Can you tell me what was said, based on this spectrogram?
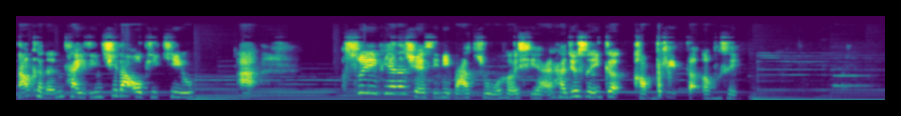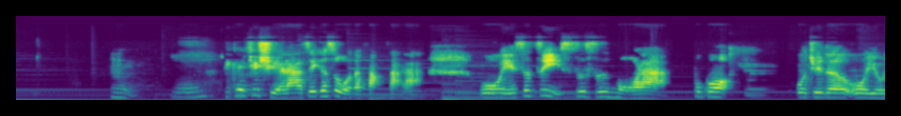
然后可能他已经去到 O P Q 啊，碎片的学习你把它组合起来，它就是一个 complete 的东西。嗯，嗯你可以去学啦，这个是我的方法啦，我也是自己试试磨啦。不过我觉得我有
